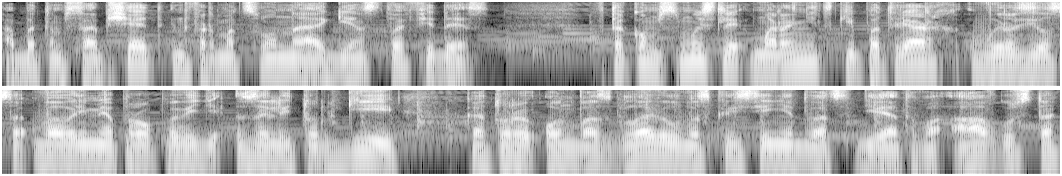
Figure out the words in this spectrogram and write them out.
Об этом сообщает информационное агентство «Фидес». В таком смысле Мароницкий патриарх выразился во время проповеди за литургией, которую он возглавил в воскресенье 29 августа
